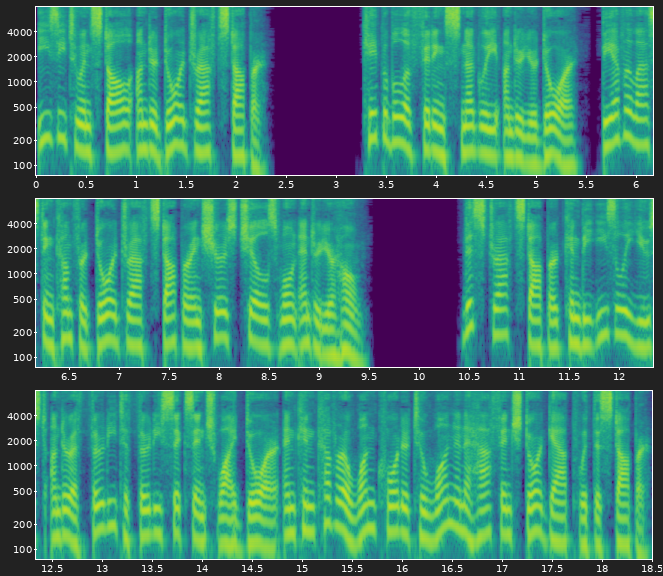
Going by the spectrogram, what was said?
Easy to install under door draft stopper. Capable of fitting snugly under your door, the Everlasting Comfort Door Draft Stopper ensures chills won't enter your home. This draft stopper can be easily used under a 30 to 36 inch wide door and can cover a 1 quarter to 1 and a half inch door gap with this stopper.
